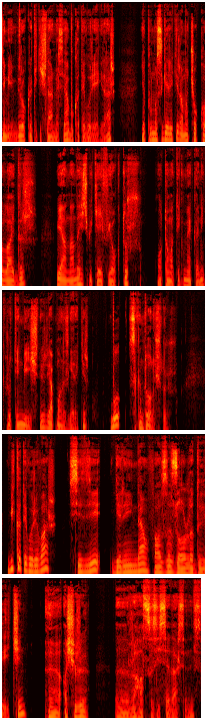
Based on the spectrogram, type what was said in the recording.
Ne bileyim bürokratik işler mesela bu kategoriye girer. Yapılması gerekir ama çok kolaydır. Bir yandan da hiçbir keyfi yoktur. Otomatik, mekanik, rutin bir iştir. Yapmanız gerekir. Bu sıkıntı oluşturur. Bir kategori var sizi gereğinden fazla zorladığı için e, aşırı e, rahatsız hissedersiniz.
